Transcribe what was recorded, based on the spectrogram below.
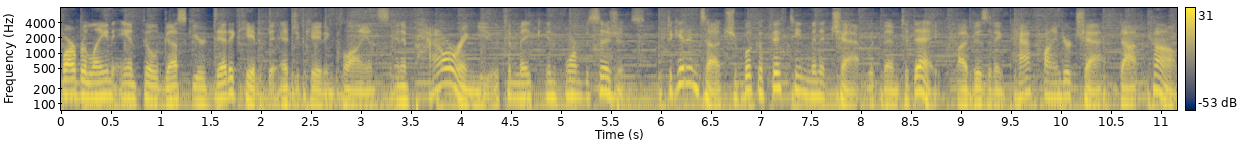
Barbara Lane and Phil Gusky are dedicated to educating clients and empowering you to make informed decisions. To get in touch, book a 15 minute chat with them today by visiting pathfinderchat.com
